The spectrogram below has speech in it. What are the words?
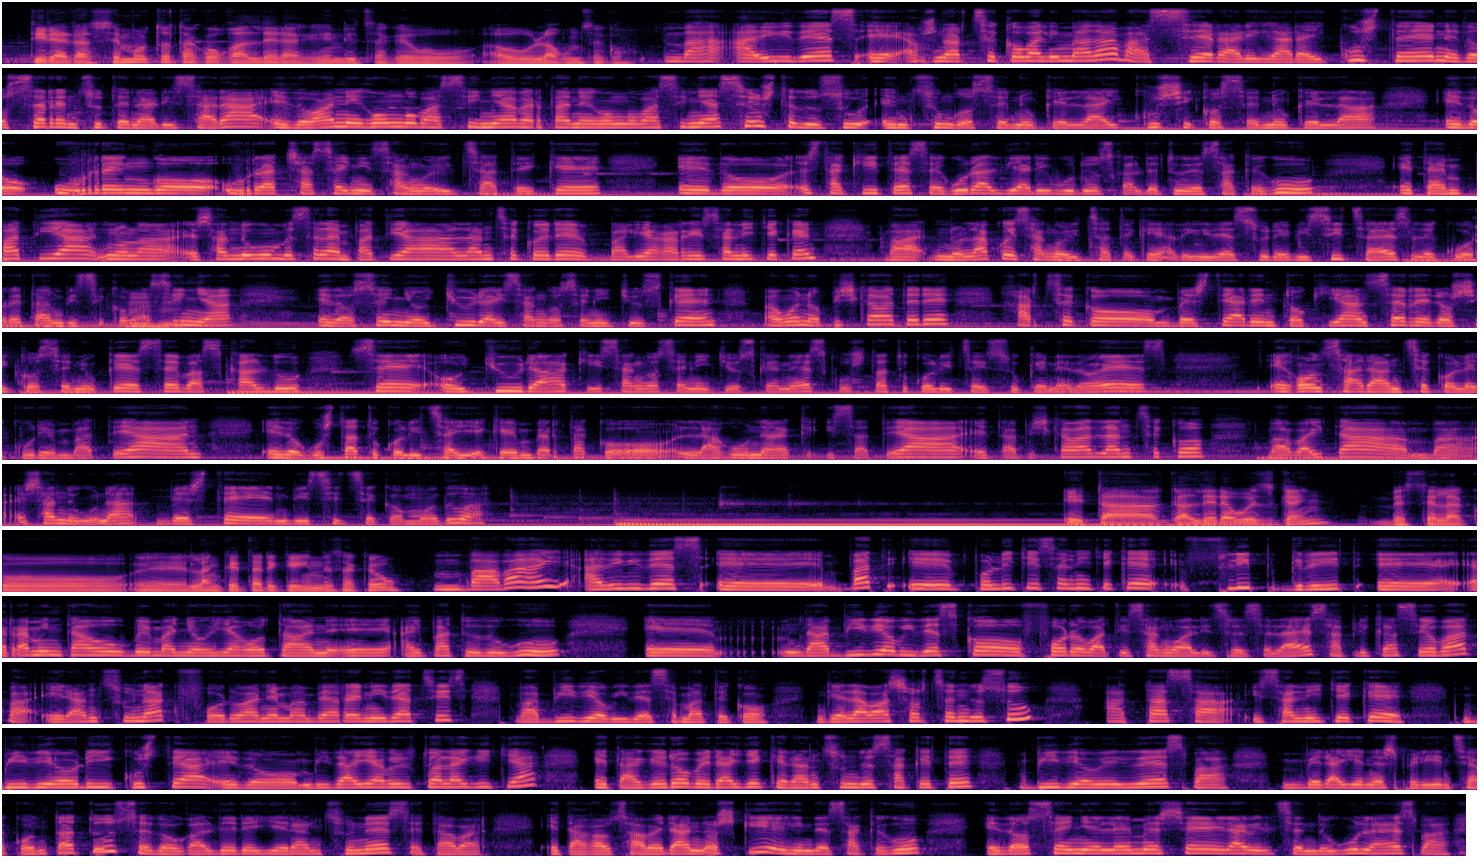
Tira, eta ze galderak egin ditzakegu hau laguntzeko? Ba, adibidez, e, hausnartzeko balin bada, ba, zer ari gara ikusten, edo zer entzuten ari zara, edo han egongo bazina, bertan egongo bazina, ze uste duzu entzungo zenukela, ikusiko zenukela, edo urrengo urratsa zein izango litzateke, edo ez dakite, seguraldiari buruz galdetu dezakegu, eta empatia, nola, esan dugun bezala, empatia lantzeko ere baliagarri izan liteken, ba, nolako izango litzateke adibidez zure bizitza, ez, leku horretan bizi iritsiko bazina, edo zein oitura izango zen ituzken, ba, bueno, pixka bat ere jartzeko bestearen tokian zer erosiko zenuke, ze bazkaldu, ze oiturak izango zen ituzken, ez, gustatuko litzaizuken edo ez, egon zara antzeko lekuren batean, edo gustatuko litzaieken bertako lagunak izatea, eta pixka bat lantzeko, ba, baita, ba, esan duguna, besteen bizitzeko modua. Eta galdera hauez gain, bestelako e, lanketarik egin dezakegu? Ba bai, adibidez, e, bat e, politia izan liteke Flipgrid e, erraminta hau behin baino gehiagotan e, aipatu dugu, e, da bideo bidezko foro bat izango alitz bezala, ez? Aplikazio bat, ba, erantzunak foroan eman beharren idatziz, ba, bideo bidez emateko. Gela bat sortzen duzu, ataza izan liteke bideo hori ikustea edo bidaia virtuala egitea, eta gero beraiek erantzun dezakete bideo bidez, ba, beraien esperientzia esperientzia kontatuz edo galderei erantzunez eta bar. Eta gauza bera noski egin dezakegu edo zein LMS erabiltzen dugula, ez? Ba,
